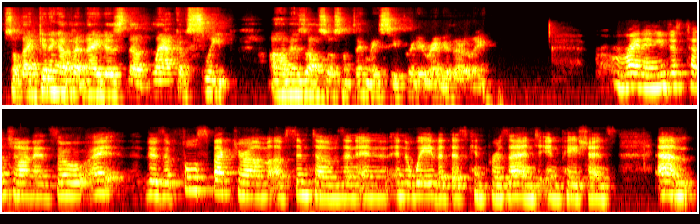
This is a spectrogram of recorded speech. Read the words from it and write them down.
So that getting up at night is the lack of sleep um, is also something we see pretty regularly. Right, and you just touched on it. So I, there's a full spectrum of symptoms and, and, and the way that this can present in patients. Um,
